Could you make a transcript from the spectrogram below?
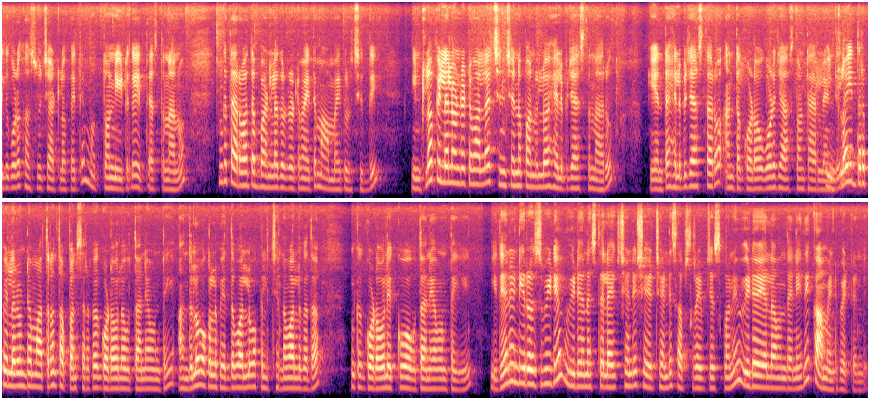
ఇది కూడా కసువు చాటలోకి అయితే మొత్తం నీట్గా ఎత్తేస్తున్నాను. ఇంకా తర్వాత బండ్ల తుడటం అయితే మా అమ్మాయి తుడిచిద్ది. ఇంట్లో పిల్లలు ఉండటం వల్ల చిన్న చిన్న పనుల్లో హెల్ప్ చేస్తున్నారు. ఎంత హెల్ప్ చేస్తారో అంత గొడవ కూడా చేస్తుంటారులే ఇంట్లో ఇద్దరు పిల్లలు ఉంటే మాత్రం తప్పనిసరిగా గొడవలు అవుతానే ఉంటాయి. అందులో ఒకళ్ళు పెద్దవాళ్ళు ఒకళ్ళు చిన్నవాళ్ళు కదా ఇంకా గొడవలు ఎక్కువ అవుతానే ఉంటాయి. ఇదేనండి ఈరోజు వీడియో. వీడియో నచ్చితే లైక్ చేయండి షేర్ చేయండి సబ్స్క్రైబ్ చేసుకొని వీడియో ఎలా ఉందనేది కామెంట్ పెట్టండి.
